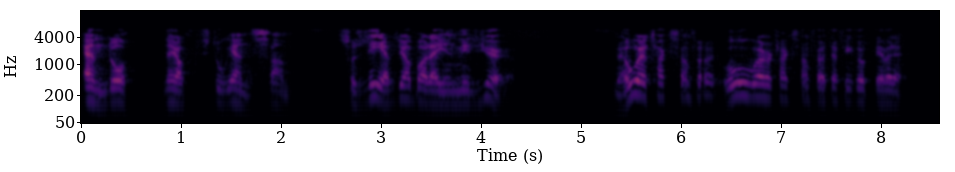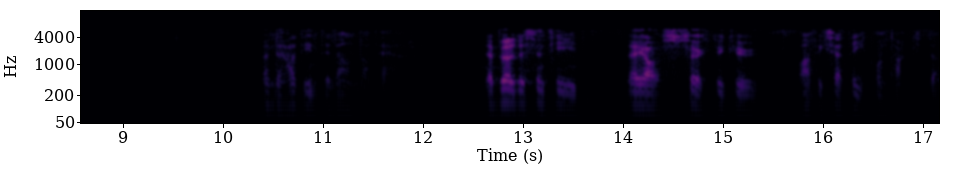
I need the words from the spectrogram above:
Ändå när jag stod ensam så levde jag bara i en miljö. Som jag är oerhört tacksam för oerhört tacksam för att jag fick uppleva det men det hade inte landat här. Det behövdes en tid när jag sökte Gud och han fick sätta i kontakten.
